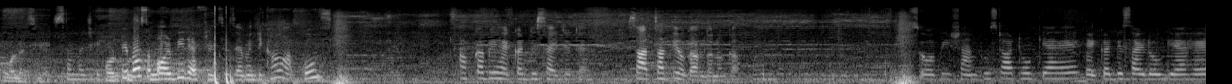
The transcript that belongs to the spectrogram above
फॉल ऐसी है। समझ गए और मेरे पास तो- और भी रेफरेंसेस है मैं दिखाऊँ आपको? आपका भी हेयर कट डिसाइडेड है। साथ साथ ही होगा हम दोनों का। सो अभी शैम्पू स्टार्ट हो गया है हेयर कट डिसाइड हो गया है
